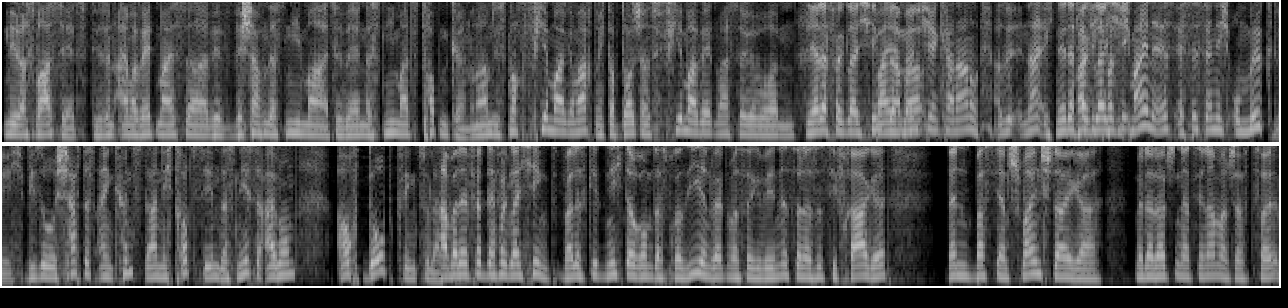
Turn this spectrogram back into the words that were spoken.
nee, das war's jetzt. Wir sind einmal Weltmeister, wir, wir schaffen das niemals, wir werden das niemals toppen können. Und dann haben sie es noch viermal gemacht und ich glaube, Deutschland ist viermal Weltmeister geworden. Ja, der Vergleich hinkt Bayern aber. München, keine Ahnung. Also nein, ich, Nee, der was, ich, Vergleich- was ich meine ist, es ist ja nicht unmöglich. Wieso schafft es ein Künstler nicht trotzdem, das nächste Album auch dope klingen zu lassen? Aber der, der Vergleich hinkt, weil es geht nicht darum, dass Brasilien Weltmeister gewesen ist, sondern es ist die Frage, wenn Bastian Schweinsteiger mit der deutschen Nationalmannschaft zwei,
